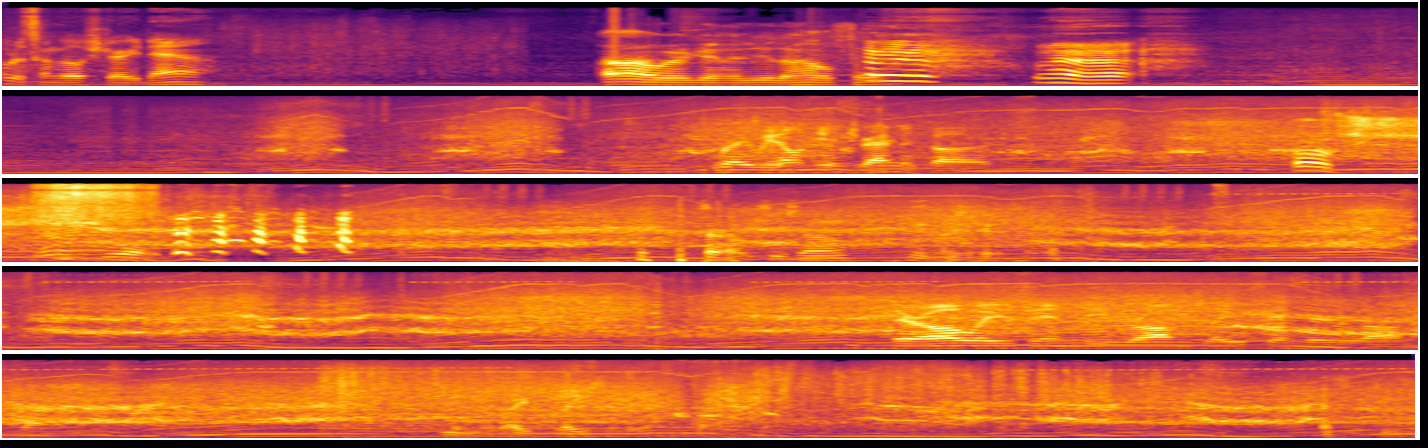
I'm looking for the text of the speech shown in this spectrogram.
I'm just gonna go straight down. oh, we're gonna do the whole thing. Pray we don't hit traffic cars. Oh shit! Spoke too soon. They're always in the wrong place at the wrong time. I'm in the right place at the right time. That's the key.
